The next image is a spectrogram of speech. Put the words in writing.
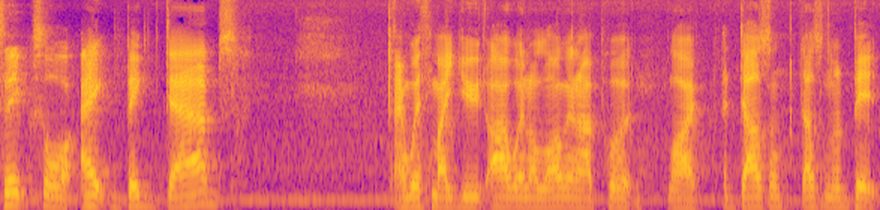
six or eight big dabs. And with my ute I went along and I put like a dozen dozen a bit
